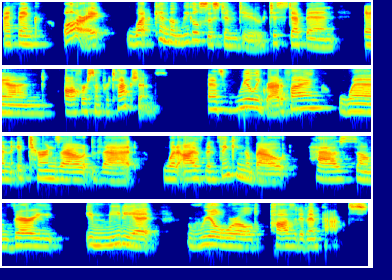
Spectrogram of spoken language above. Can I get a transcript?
I think, well, all right, what can the legal system do to step in and offer some protections? And it's really gratifying when it turns out that what I've been thinking about has some very immediate real world positive impacts.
